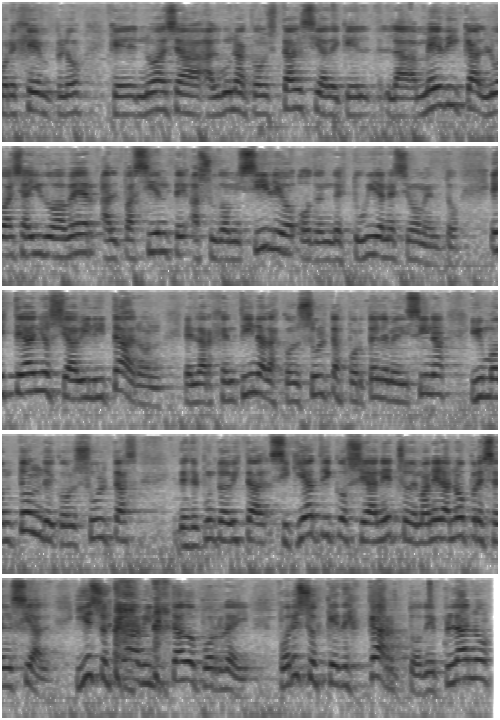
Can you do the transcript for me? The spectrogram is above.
por ejemplo, que no haya alguna constancia de que la médica lo haya ido a ver al paciente a su domicilio o donde estuviera en ese momento. Este año se habilitaron en la Argentina las consultas por telemedicina y un montón de consultas desde el punto de vista psiquiátrico se han hecho de manera no presencial y eso está habilitado por ley. Por eso es que descarto de plano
